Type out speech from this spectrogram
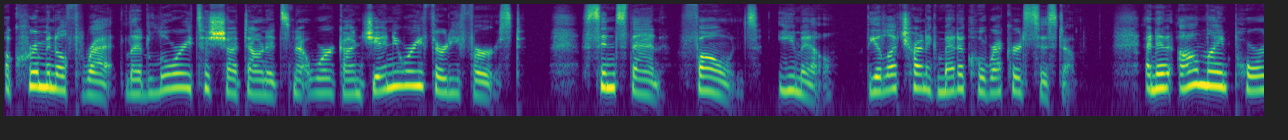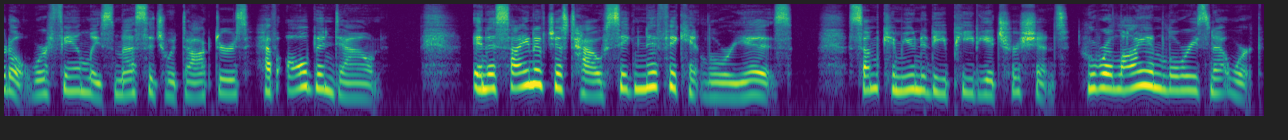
A criminal threat led Lurie to shut down its network on January 31st. Since then, phones, email, the electronic medical record system, and an online portal where families message with doctors have all been down. In a sign of just how significant Lurie is, some community pediatricians who rely on Lurie's network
